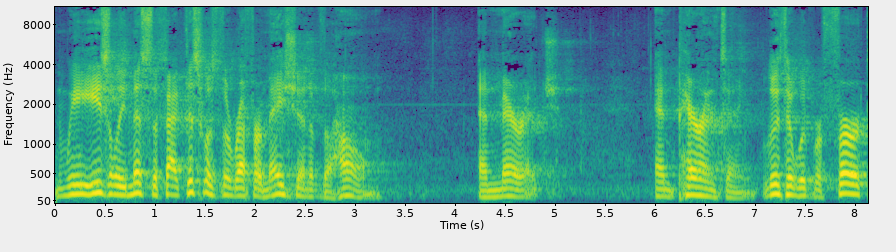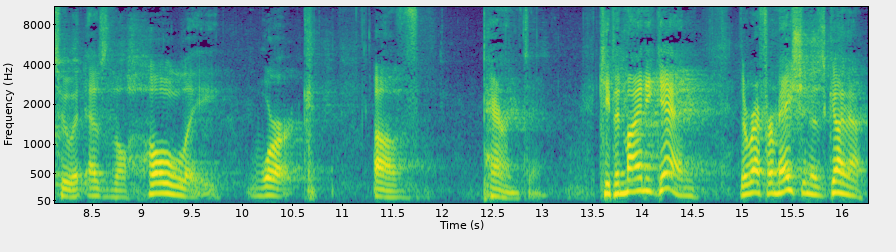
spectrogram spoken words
and we easily miss the fact this was the Reformation of the home and marriage and parenting. Luther would refer to it as the holy work of parenting. Keep in mind again, the Reformation is going to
